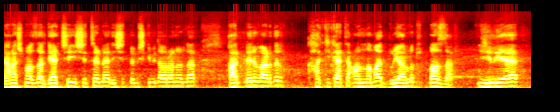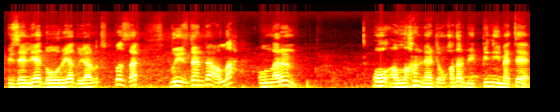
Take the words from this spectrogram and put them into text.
yanaşmazlar. Gerçeği işitirler, işitmemiş gibi davranırlar. Kalpleri vardır, hakikati anlamaya duyarlı tutmazlar. İyiliğe, güzelliğe, doğruya duyarlı tutmazlar. Bu yüzden de Allah onların o Allah'ın verdiği o kadar büyük bir nimeti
